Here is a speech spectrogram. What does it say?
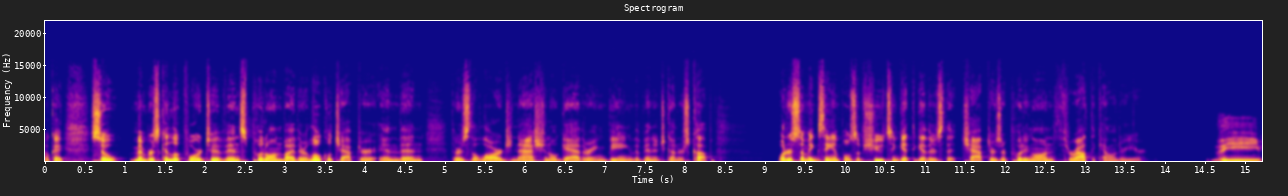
Okay. So members can look forward to events put on by their local chapter, and then there's the large national gathering being the Vintage Gunners Cup. What are some examples of shoots and get togethers that chapters are putting on throughout the calendar year? The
